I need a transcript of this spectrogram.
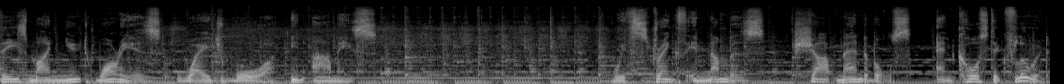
These minute warriors wage war in armies. With strength in numbers, sharp mandibles and caustic fluid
